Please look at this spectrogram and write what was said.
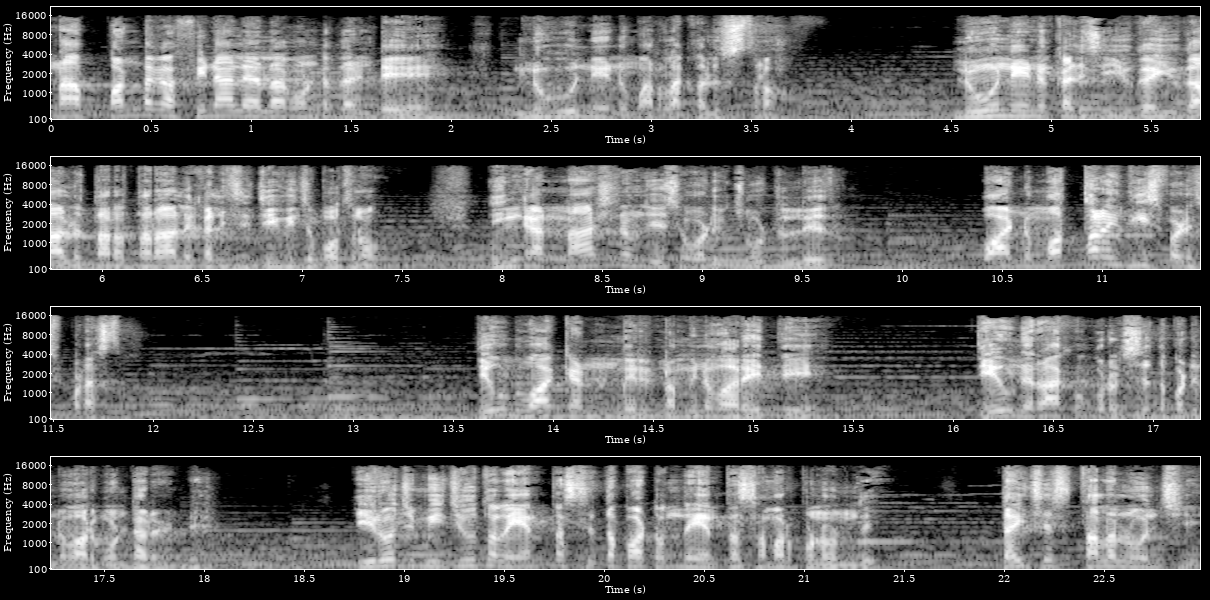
నా పండగ ఫినాల్ ఎలా ఉంటుందంటే నువ్వు నేను మరలా కలుస్తున్నావు నువ్వు నేను కలిసి యుగ యుగాలు తరతరాలు కలిసి జీవించబోతున్నావు ఇంకా నాశనం చేసేవాడికి చోటు లేదు. వాడిని మొత్తానికి తీసి పడేసి పడేస్తాం. దేవుని వాక్యాన్ని మీరు నమ్మిన వారైతే దేవుని రాక కొరకు సిద్ధపడిన వారు ఉంటారండి. ఈరోజు మీ జీవితంలో ఎంత సిద్ధపాటు ఉంది ఎంత సమర్పణ ఉంది. దయచేసి స్థలంలోంచి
